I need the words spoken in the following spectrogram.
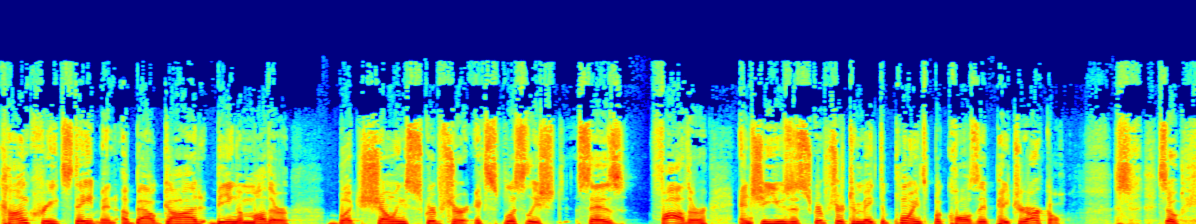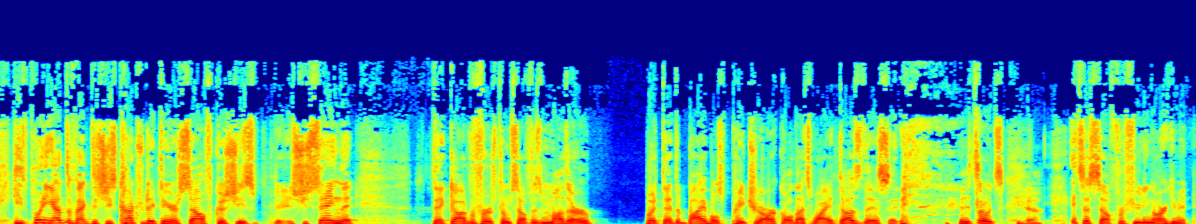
concrete statement about God being a mother, but showing scripture explicitly says father, and she uses scripture to make the points, but calls it patriarchal. So he's pointing out the fact that she's contradicting herself because she's, she's saying that, that God refers to himself as mother, but that the Bible's patriarchal. That's why it does this. It, so it's Yeah. it's a self refuting argument.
